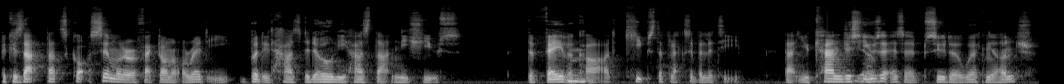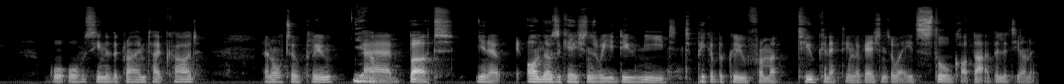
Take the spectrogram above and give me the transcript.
because that that's got a similar effect on it already, but it has it only has that niche use. The favor mm. card keeps the flexibility that you can just yeah. use it as a pseudo working a hunch or, or scene of the crime type card, an auto clue. Yeah. Uh, but you know, on those occasions where you do need to pick up a clue from a, two connecting locations away, it's still got that ability on it.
